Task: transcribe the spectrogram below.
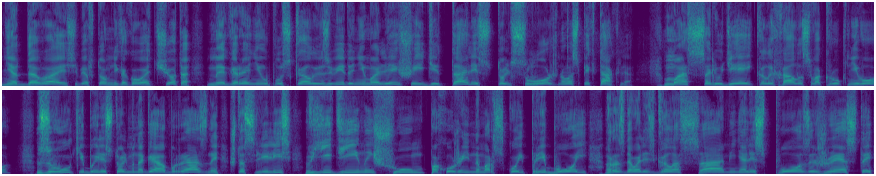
не отдавая себе в том никакого отчета, Мегре не упускал из вида ни малейшей детали столь сложного спектакля. Масса людей колыхалась вокруг него. Звуки были столь многообразны, что слились в единый шум, похожий на морской прибой, раздавались голоса, менялись позы, жесты,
